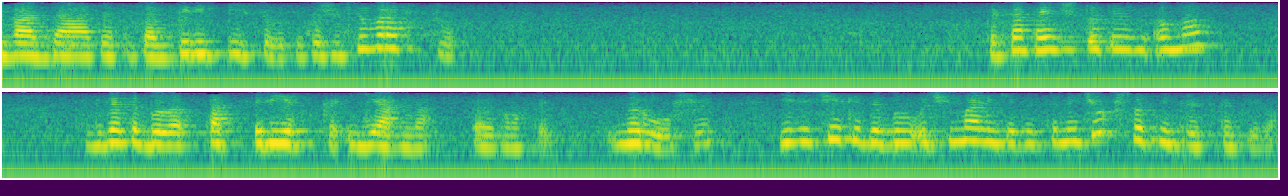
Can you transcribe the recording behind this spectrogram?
вода, это там переписывать, это же все воровство. Тогда понять, что это у нас? Когда это было так резко и явно, э, наружу, если человек это был очень маленький, этот сорнячок, что с ним происходило?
